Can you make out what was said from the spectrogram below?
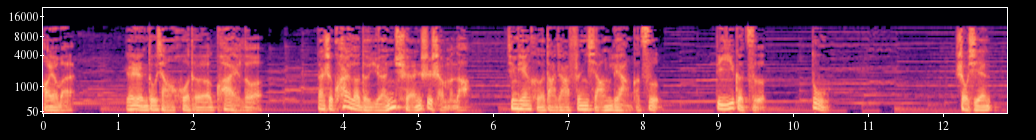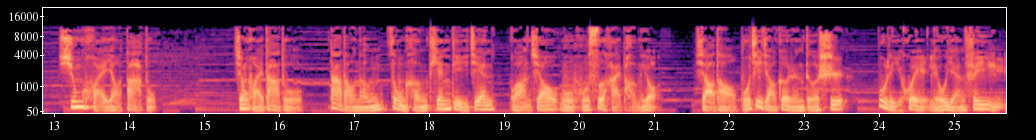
朋友们，人人都想获得快乐，但是快乐的源泉是什么呢？今天和大家分享两个字，第一个字“度”。首先，胸怀要大度，胸怀大度，大到能纵横天地间，广交五湖四海朋友；小到不计较个人得失，不理会流言蜚语。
